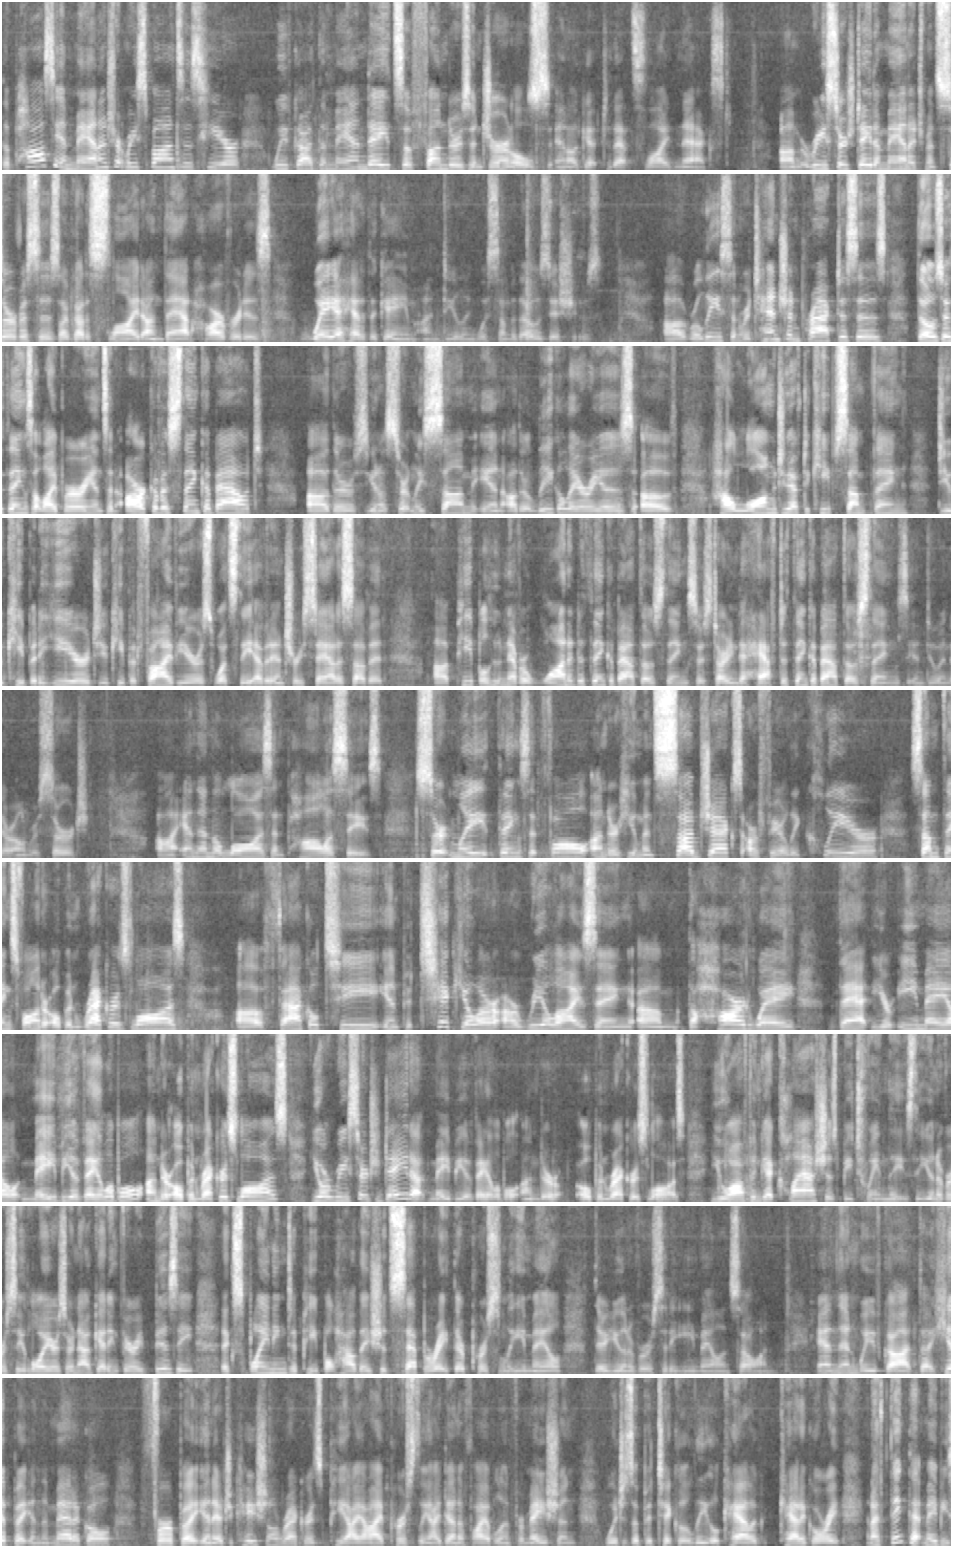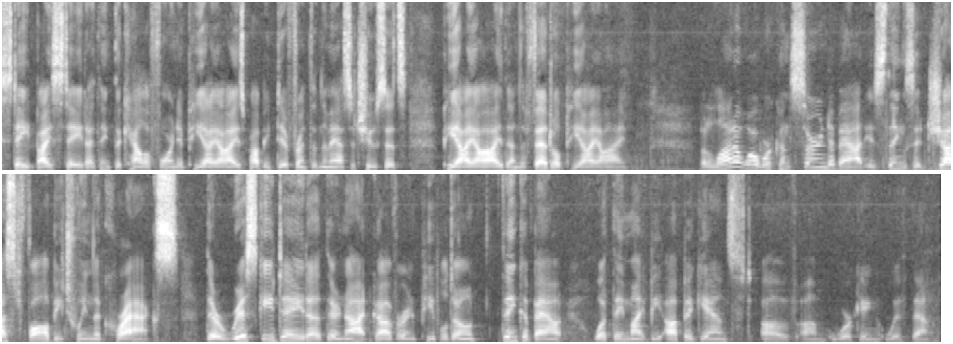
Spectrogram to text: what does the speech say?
The policy and management responses here, we've got the mandates of funders and journals, and I'll get to that slide next. Um, research data management services, I've got a slide on that. Harvard is way ahead of the game on dealing with some of those issues. Uh, release and retention practices, those are things that librarians and archivists think about. Uh, there's you know, certainly some in other legal areas of how long do you have to keep something? Do you keep it a year? Do you keep it five years? What's the evidentiary status of it? Uh, people who never wanted to think about those things are starting to have to think about those things in doing their own research. Uh, and then the laws and policies. Certainly things that fall under human subjects are fairly clear. Some things fall under open records laws. Uh, faculty in particular are realizing um, the hard way that your email may be available under open records laws. Your research data may be available under open records laws. You often get clashes between these. The university lawyers are now getting very busy explaining to people how they should separate their personal email, their university email, and so on. And then we've got the HIPAA in the medical, FERPA in educational records, PII, personally identifiable information, which is a particular legal category. And I think that may be state by state. I think the California PII is probably different than the Massachusetts PII, than the federal PII. But a lot of what we're concerned about is things that just fall between the cracks. They're risky data, they're not governed, people don't think about what they might be up against of um, working with them.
